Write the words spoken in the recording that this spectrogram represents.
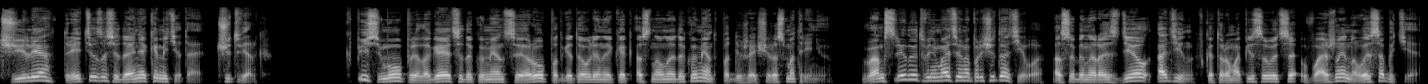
Чили. Третье заседание комитета. Четверг. К письму прилагается документ ЦРУ, подготовленный как основной документ, подлежащий рассмотрению. Вам следует внимательно прочитать его, особенно раздел 1, в котором описываются важные новые события.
